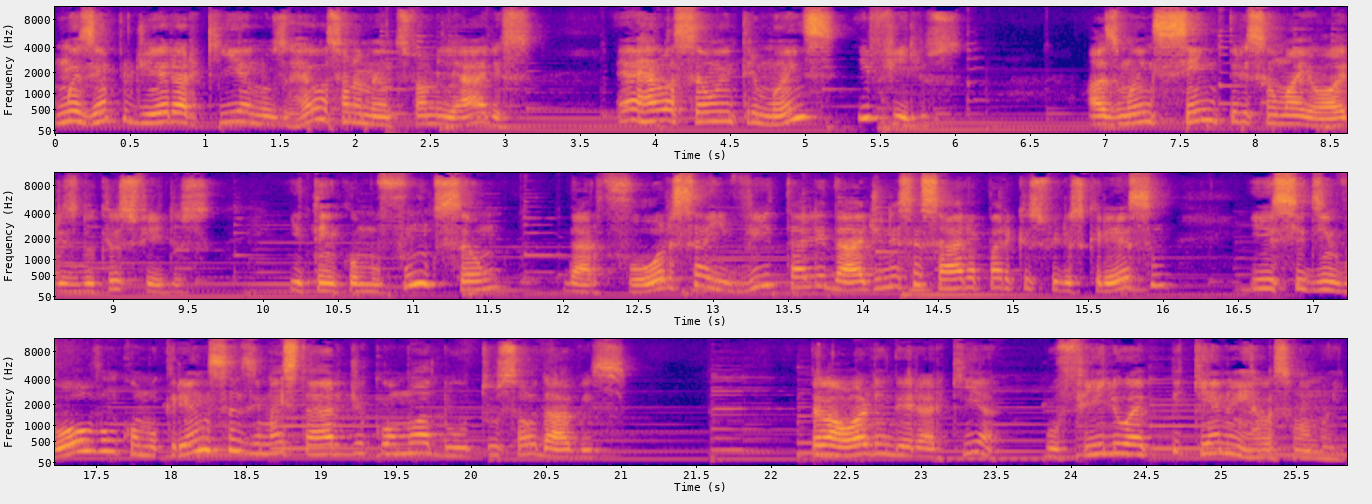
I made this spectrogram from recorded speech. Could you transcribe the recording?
Um exemplo de hierarquia nos relacionamentos familiares é a relação entre mães e filhos. As mães sempre são maiores do que os filhos e têm como função dar força e vitalidade necessária para que os filhos cresçam e se desenvolvam como crianças e mais tarde como adultos saudáveis. Pela ordem da hierarquia, o filho é pequeno em relação à mãe.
